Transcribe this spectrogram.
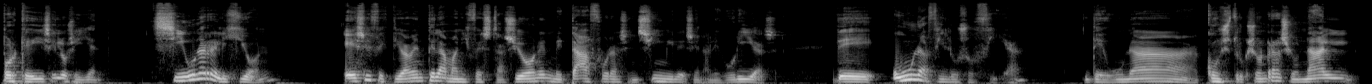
porque dice lo siguiente. Si una religión es efectivamente la manifestación en metáforas, en símiles, en alegorías, de una filosofía, de una construcción racional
